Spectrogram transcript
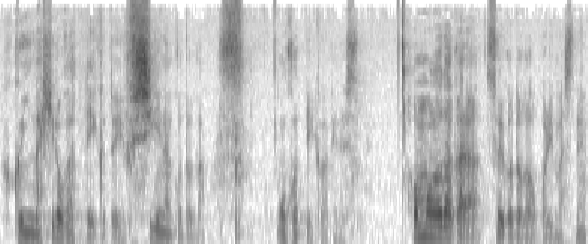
福音が広がっていくという不思議なことが起こっていくわけです。本物だからそういうことが起こりますね。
